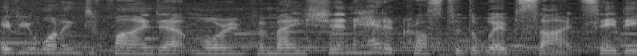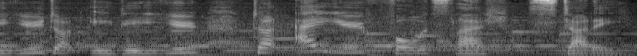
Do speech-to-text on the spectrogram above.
If you're wanting to find out more information, head across to the website cdu.edu.au forward slash study.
